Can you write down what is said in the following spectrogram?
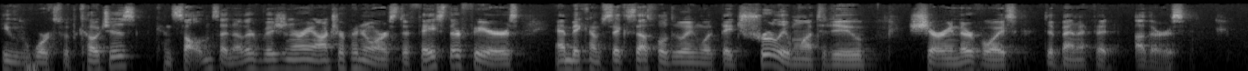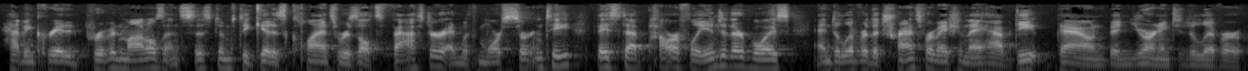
He works with coaches, consultants, and other visionary entrepreneurs to face their fears and become successful doing what they truly want to do, sharing their voice to benefit others. Having created proven models and systems to get his clients results faster and with more certainty, they step powerfully into their voice and deliver the transformation they have deep down been yearning to deliver.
